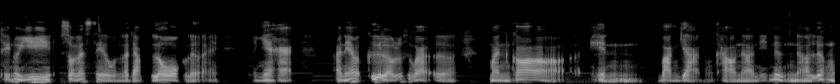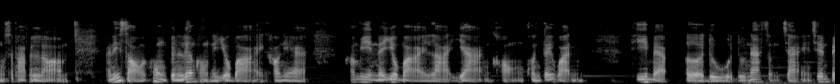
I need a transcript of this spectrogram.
เทคโนโลยีโซลาเซลล์ระดับโลกเลยอย่างเงี้ยฮะอันนี้คือเรารู้สึกว่าเออมันก็เห็นบางอย่างของเขานะนิดหนึ่งเนาะเรื่องของสภาพแวดล้อม อันที่สองก็คงเป็นเรื่องของนโยบายเขาเนี่ยเขามีนโยบายหลายอย่างของคนไต้หวันที่แบบเออดูดูน่าสนใจ เช่นไป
